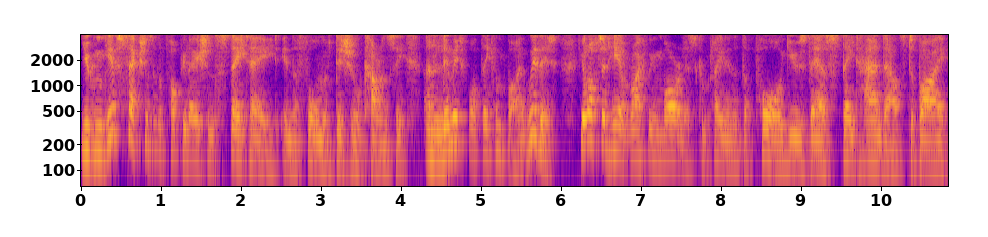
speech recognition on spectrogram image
You can give sections of the population state aid in the form of digital currency and limit what they can buy with it. You'll often hear right wing moralists complaining that the poor use their state handouts to buy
